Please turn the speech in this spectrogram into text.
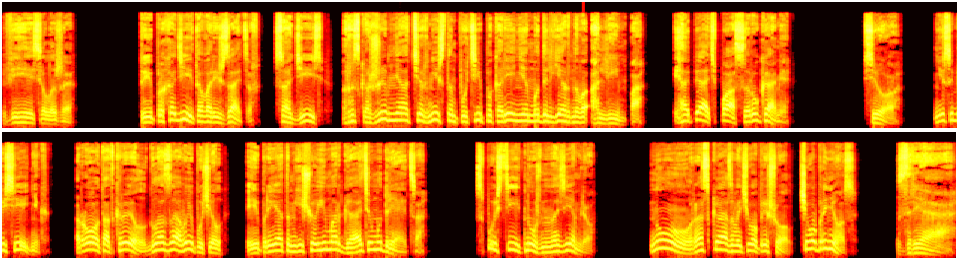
Весело же. Ты проходи, товарищ Зайцев. Садись, расскажи мне о тернистом пути покорения модельерного Олимпа. И опять пасы руками. Все. Не собеседник. Рот открыл, глаза выпучил, и при этом еще и моргать умудряется. Спустить нужно на землю. Ну, рассказывай, чего пришел, чего принес. Зря.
